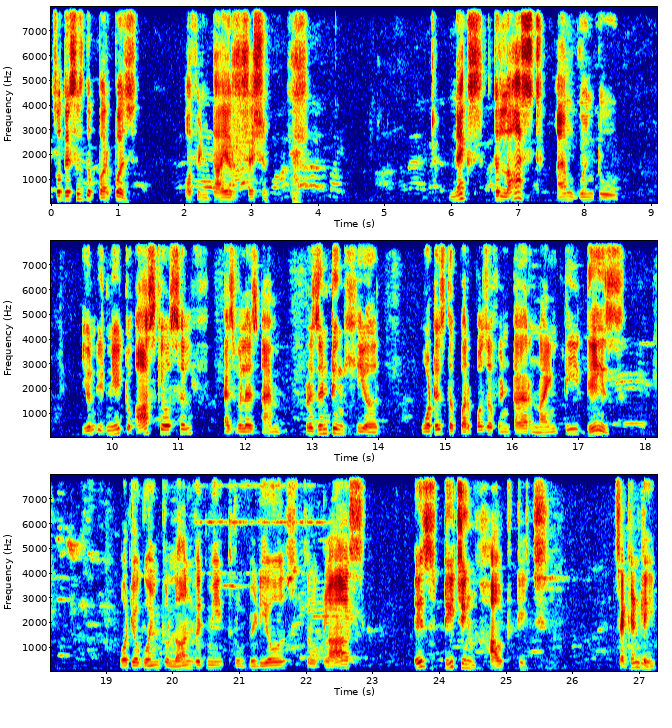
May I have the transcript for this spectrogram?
So this is the purpose of entire session. Next, the last I am going to you need to ask yourself as well as I am presenting here what is the purpose of entire 90 days what you're going to learn with me through videos, through class, is teaching how to teach. Secondly,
